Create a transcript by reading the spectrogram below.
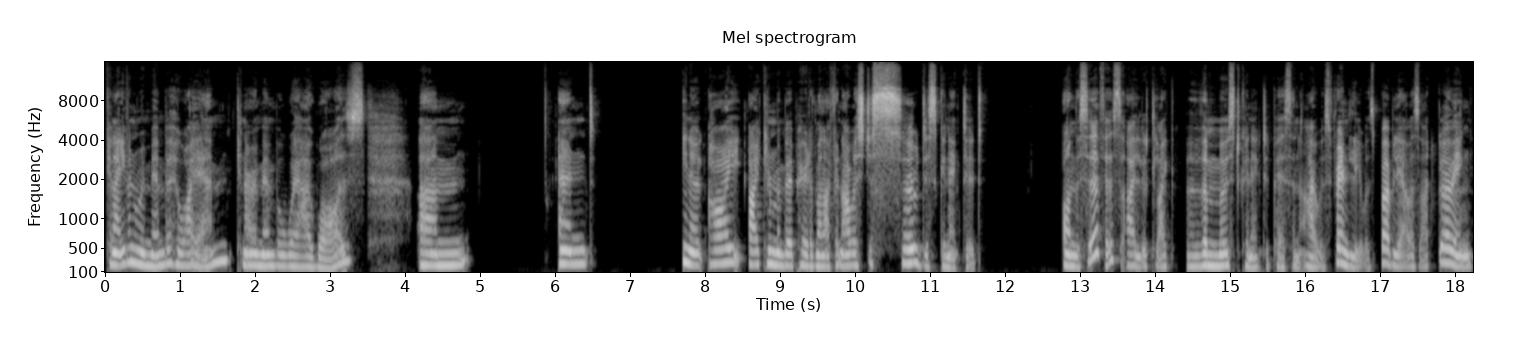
Can I even remember who I am? Can I remember where I was? Um, and you know, I I can remember a period of my life when I was just so disconnected. On the surface, I looked like the most connected person. I was friendly, I was bubbly, I was outgoing.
